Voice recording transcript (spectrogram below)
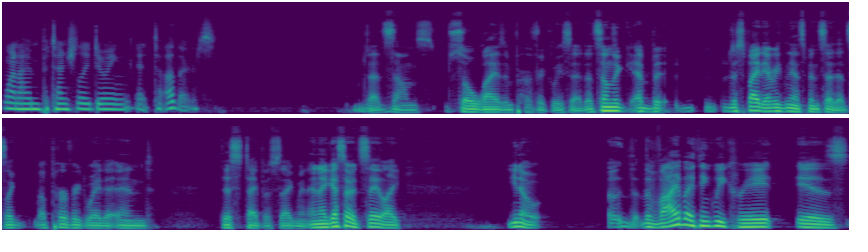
when I'm potentially doing it to others. That sounds so wise and perfectly said. That sounds like, uh, despite everything that's been said, that's like a perfect way to end this type of segment. And I guess I would say, like, you know, uh, the, the vibe I think we create is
